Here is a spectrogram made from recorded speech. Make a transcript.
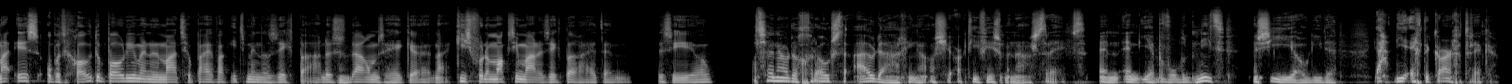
maar is op het grote podium en in de maatschappij vaak iets minder zichtbaar. Dus Hm. daarom zeg ik, eh, nou, kies voor de maximale zichtbaarheid en de CEO. Wat zijn nou de grootste uitdagingen als je activisme nastreeft? En, en je hebt bijvoorbeeld niet een CEO die, de, ja, die echt de kar gaat trekken.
